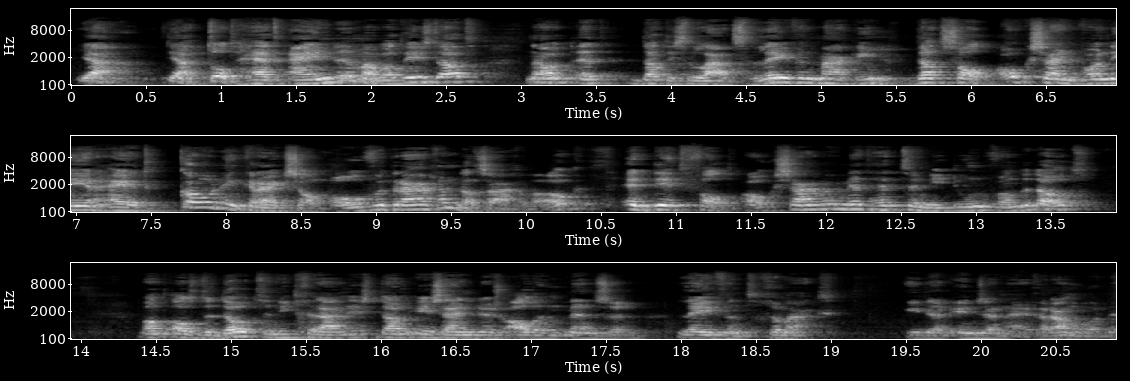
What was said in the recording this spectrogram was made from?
Ja, ja, tot het einde. Maar wat is dat? Nou, het, dat is de laatste levendmaking. Dat zal ook zijn wanneer hij het koninkrijk zal overdragen. Dat zagen we ook. En dit valt ook samen met het teniet doen van de dood. Want als de dood niet gedaan is, dan zijn dus alle mensen levend gemaakt. Ieder in zijn eigen rangorde.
